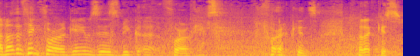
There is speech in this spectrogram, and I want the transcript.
Another thing for our games is... Because, for our games. for our kids. ركز.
